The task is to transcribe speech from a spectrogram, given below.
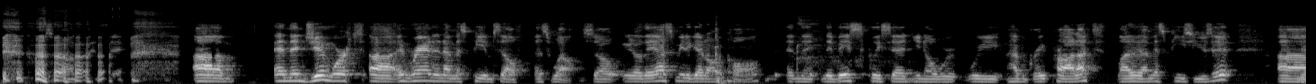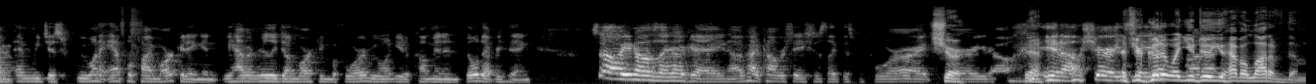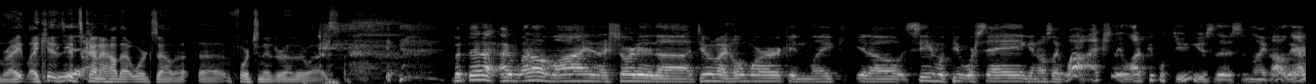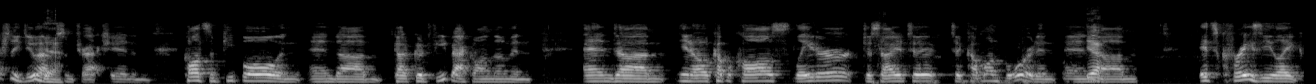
um, and then Jim worked uh, and ran an MSP himself as well. So, you know, they asked me to get on a call and they, they basically said, you know, we we have a great product. A lot of MSPs use it. Um, yeah. And we just we want to amplify marketing, and we haven't really done marketing before. We want you to come in and build everything. So you know, I was like, okay, you know, I've had conversations like this before. All right, sure, sure you know, yeah. you know, sure. You if you're good at what you do, you have a lot of them, right? Like it's, yeah. it's kind of how that works out, uh, fortunate or otherwise. but then I, I, went online and I started uh, doing my homework and like you know seeing what people were saying, and I was like, wow, actually, a lot of people do use this, and like, oh, they actually do have yeah. some traction, and called some people and and um, got good feedback on them and and um, you know, a couple calls later, decided to to come on board, and and yeah. um, it's crazy. Like,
